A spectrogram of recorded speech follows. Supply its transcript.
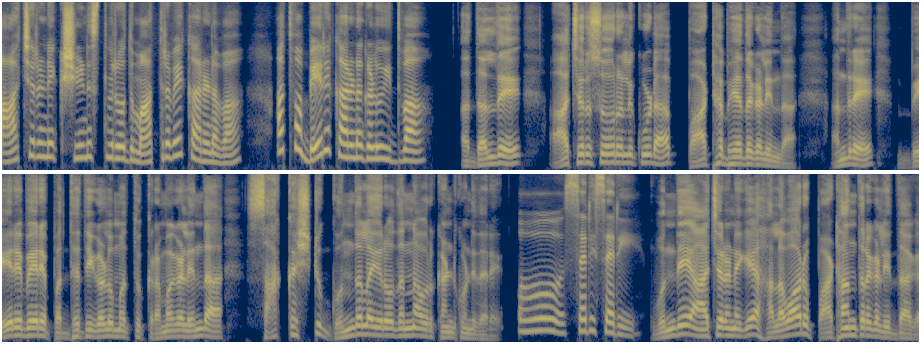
ಆಚರಣೆ ಕ್ಷೀಣಿಸ್ತಿರೋದು ಮಾತ್ರವೇ ಕಾರಣವಾ? ಅಥವಾ ಬೇರೆ ಕಾರಣಗಳು ಇದ್ವಾ? ಅದಲ್ಲದೆ ಆಚರಿಸೋರಲ್ಲಿ ಕೂಡ ಪಾಠಭೇದಗಳಿಂದ ಅಂದ್ರೆ ಬೇರೆ ಬೇರೆ ಪದ್ಧತಿಗಳು ಮತ್ತು ಕ್ರಮಗಳಿಂದ ಸಾಕಷ್ಟು ಗೊಂದಲ ಇರೋದನ್ನ ಅವರು ಕಂಡುಕೊಂಡಿದ್ದಾರೆ. ಓ ಸರಿ ಸರಿ. ಒಂದೇ ಆಚರಣೆಗೆ ಹಲವಾರು ಪಾಠಾಂತರಗಳಿದ್ದಾಗ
